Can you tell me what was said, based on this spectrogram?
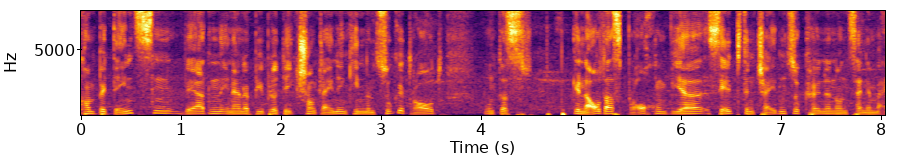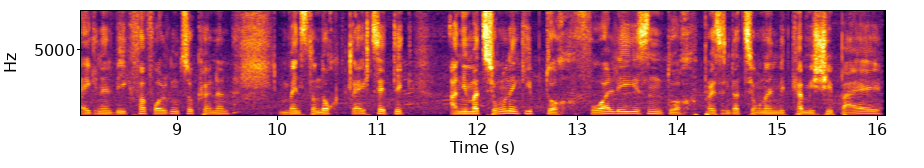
Kompetenzen werden in einer Bibliothek schon kleinen Kindern zugetraut und das, genau das brauchen wir, selbst entscheiden zu können und seinen eigenen Weg verfolgen zu können. Und wenn es dann noch gleichzeitig Animationen gibt, durch Vorlesen, durch Präsentationen mit Kamishibai,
